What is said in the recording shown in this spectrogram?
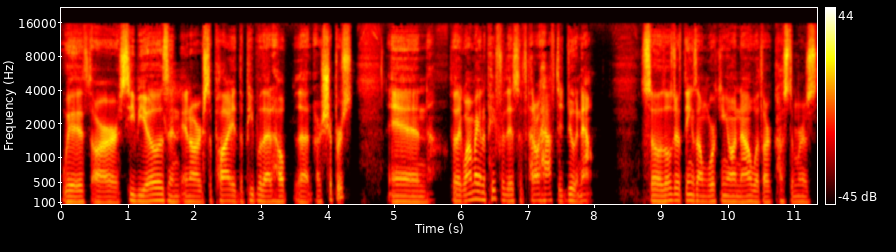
with our CBOs and, and our supply, the people that help that are shippers. And they're like, why am I going to pay for this if I don't have to do it now? So those are things I'm working on now with our customers.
